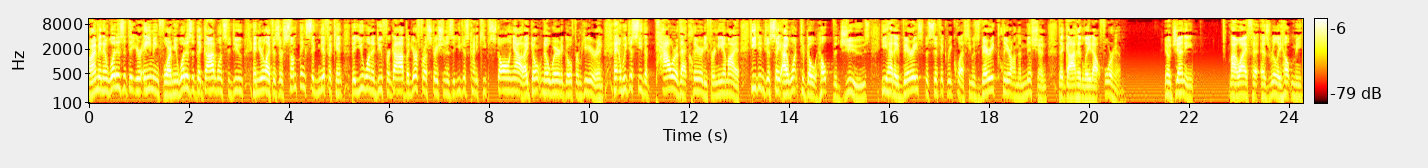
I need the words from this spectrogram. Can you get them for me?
I mean, and what is it that you're aiming for? I mean, what is it that God wants to do in your life? Is there something significant that you want to do for God, but your frustration is that you just kind of keep stalling out? I don't know where to go from here. And, and we just see the power of that clarity for Nehemiah. He didn't just say, I want to go help the Jews. He had a very specific request. He was very clear on the mission that God had laid out for him. You know, Jenny, my wife, has really helped me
